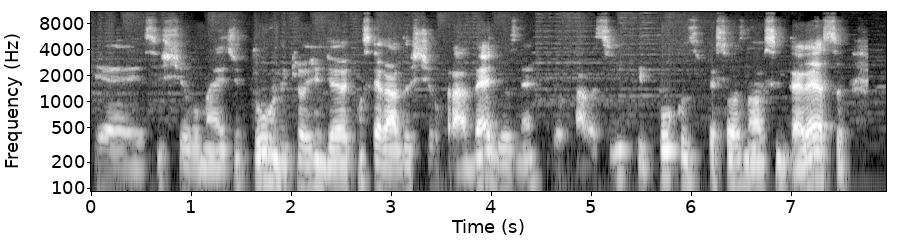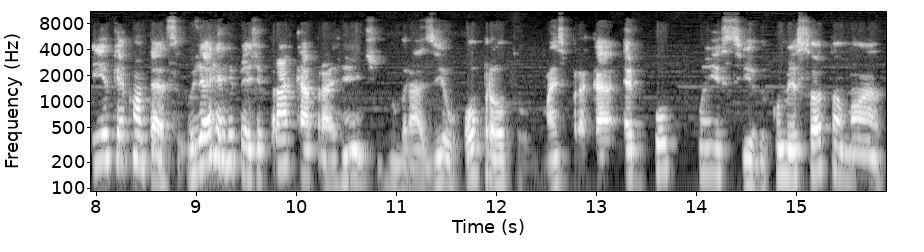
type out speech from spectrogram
Que é esse estilo mais de turno, que hoje em dia é considerado o estilo para velhos, né? Eu falo assim, que poucas pessoas novas se interessam. E o que acontece? O GRRPG pra cá, pra gente, no Brasil, ou pra outro mais pra cá, é pouco conhecido. Começou a tomar uma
